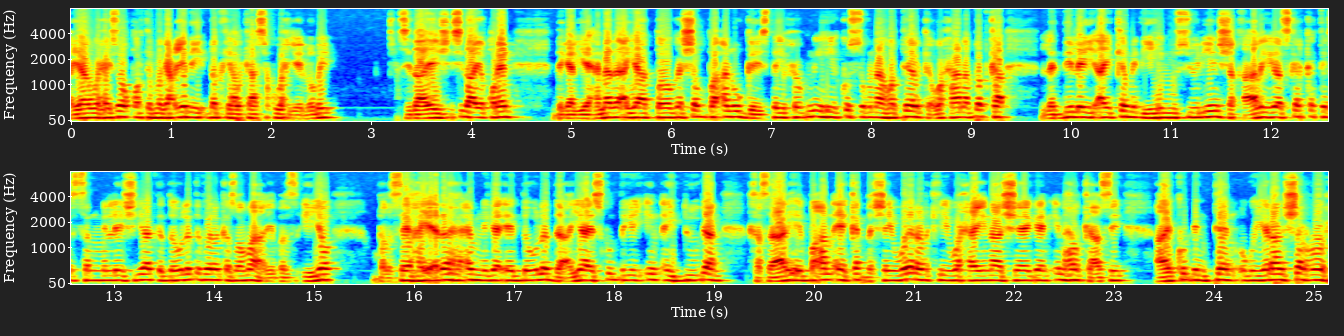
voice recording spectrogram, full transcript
ayaa waxay soo qortay magacyadii dadkii halkaasi ku waxyeeloobay sida ay qoreen dagaalyahanada ayaa doogasho ba'an u geystay xubnihii ku sugnaa hoteelka waxaana dadka la dilay ay ka mid yihiin mas'uuliyiin shaqaale iyo askar ka tirsan maleeshiyaadka dowladda federaalk soomaaliya iyo balse hay'adaha amniga ee dowladda ayaa isku dayay in ay duugaan khasaarihii ba'an ee ka dhashay weerarkii waxayna sheegeen in halkaasi ay ku dhinteen ugu yaraan shan ruux.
